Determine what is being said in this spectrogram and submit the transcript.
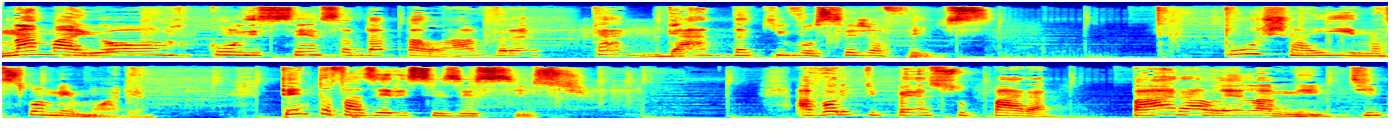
Na maior, com licença da palavra, cagada que você já fez. Puxa aí na sua memória. Tenta fazer esse exercício. Agora eu te peço para, paralelamente,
